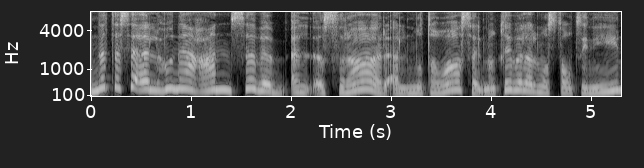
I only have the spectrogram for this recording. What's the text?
نتساءل هنا عن سبب الإصرار المتواصل من قبل المستوطنين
